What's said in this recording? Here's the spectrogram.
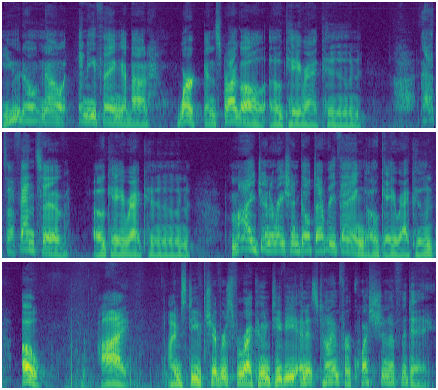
You don't know anything about work and struggle, okay, raccoon. That's offensive, okay, raccoon. My generation built everything, okay, raccoon. Oh, hi. I'm Steve Chivers for Raccoon TV, and it's time for Question of the Day.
